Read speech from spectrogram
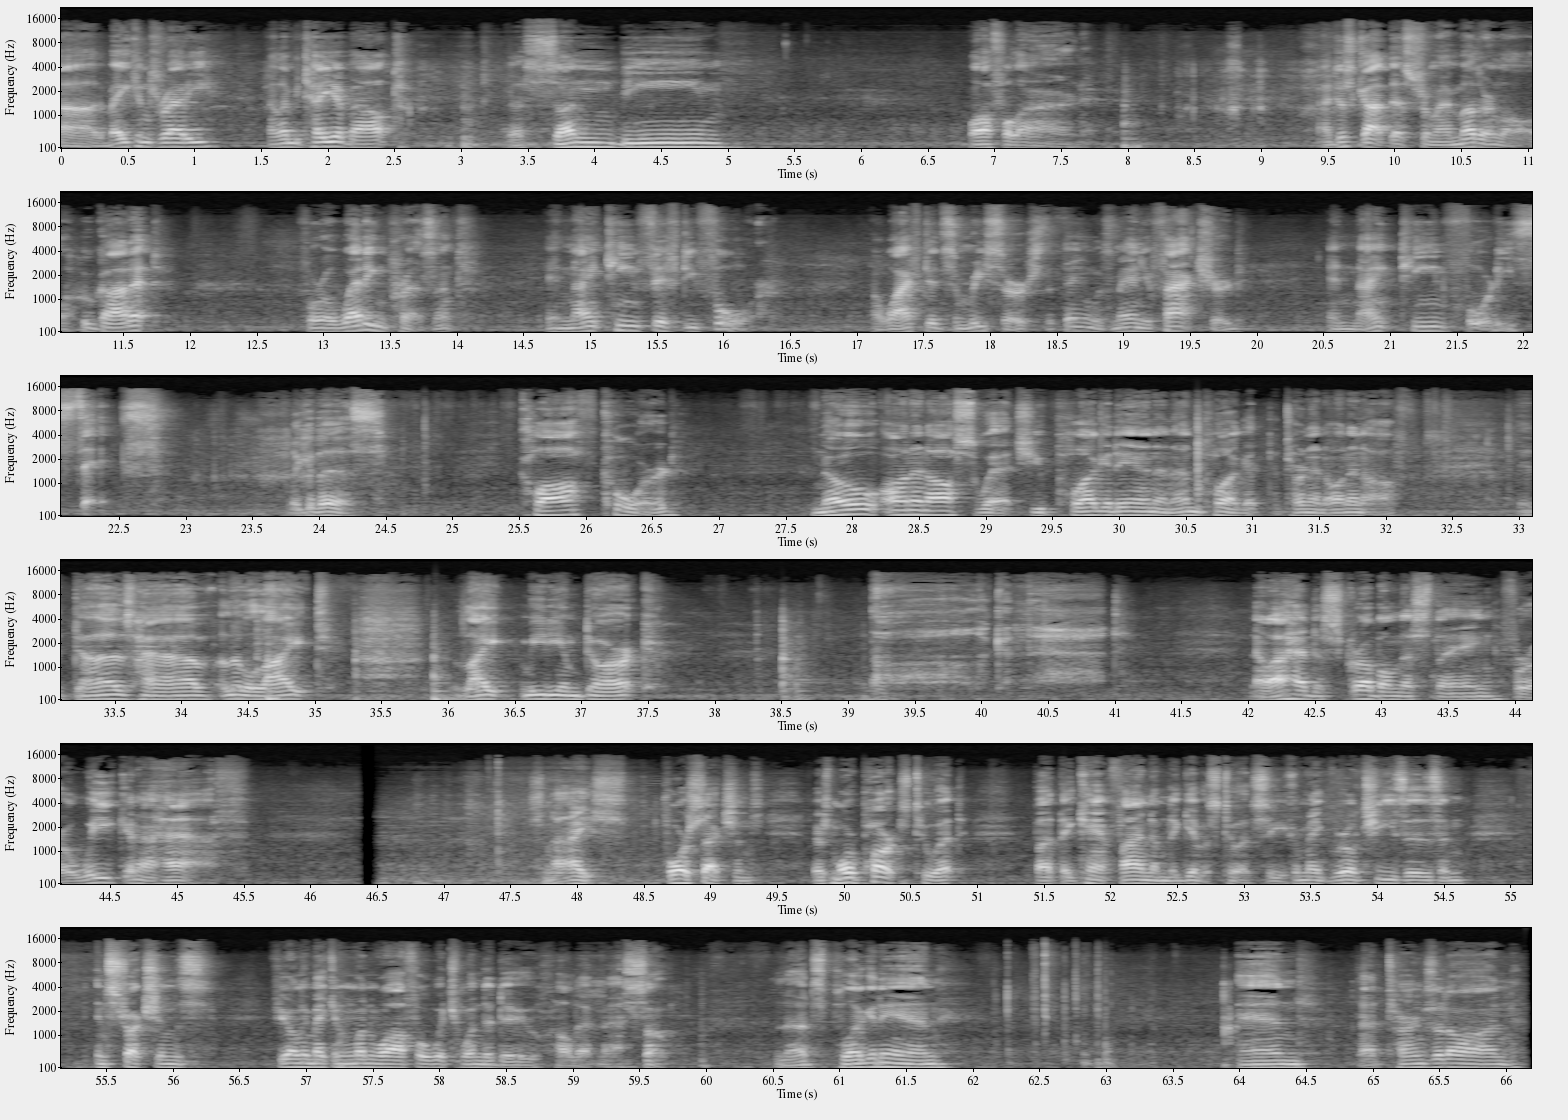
Uh, the bacon's ready. Now let me tell you about the Sunbeam waffle iron. I just got this from my mother-in-law who got it for a wedding present in 1954. My wife did some research. The thing was manufactured in 1946. Look at this. Cloth cord. No on and off switch. You plug it in and unplug it to turn it on and off. It does have a little light, light, medium, dark Now I had to scrub on this thing for a week and a half. It's nice. Four sections. There's more parts to it, but they can't find them to give us to it. So you can make grilled cheeses and instructions. If you're only making one waffle, which one to do, all that mess. So let's plug it in. And that turns it on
